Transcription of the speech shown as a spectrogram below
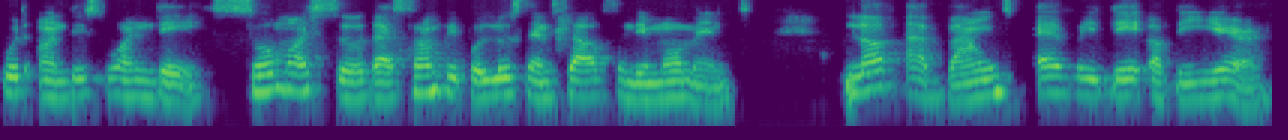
put on this one day, so much so that some people lose themselves in the moment Love abounds every day of the year.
